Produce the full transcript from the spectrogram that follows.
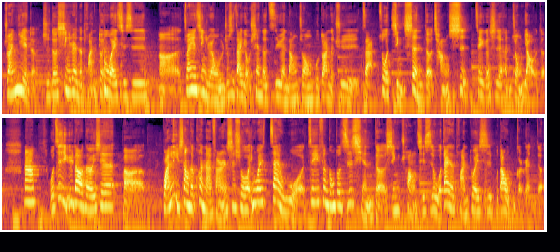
专业的、值得信任的团队。因为其实呃，专业经理人我们就是在有限的资源当中，不断的去在做谨慎的尝试，这个是很重要的。那我自己遇到的一些呃。管理上的困难反而是说，因为在我这一份工作之前的新创，其实我带的团队是不到五个人的。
